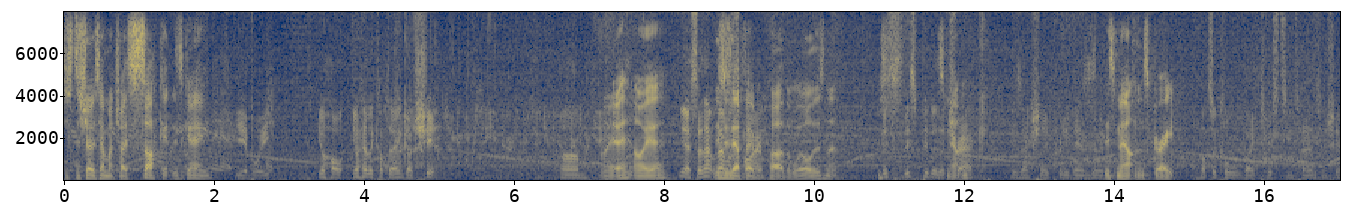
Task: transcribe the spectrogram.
Just to show us how much I suck at this game. Yeah, boy. Your whole your helicopter ain't got shit. Um, Oh yeah. Oh yeah. yeah. So that This that is was our favorite part of the world, isn't it? This this bit of This the mountain. track is actually pretty damn good. This mountain's great. Lots of cool like twists and turns and shit.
